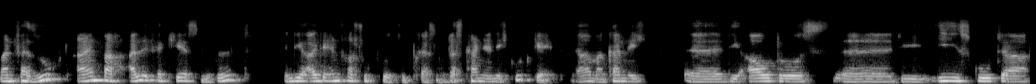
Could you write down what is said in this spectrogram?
Man versucht einfach alle Verkehrsmittel in die alte Infrastruktur zu pressen. Und das kann ja nicht gut gehen. Ja, man kann nicht äh, die Autos, äh, die E-Scooter,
